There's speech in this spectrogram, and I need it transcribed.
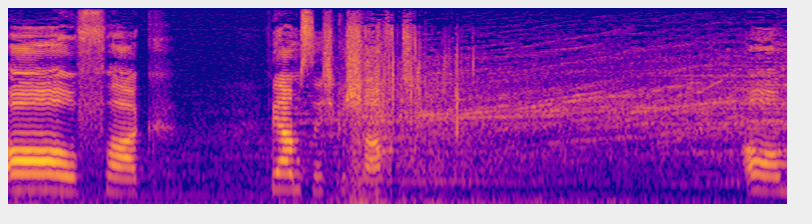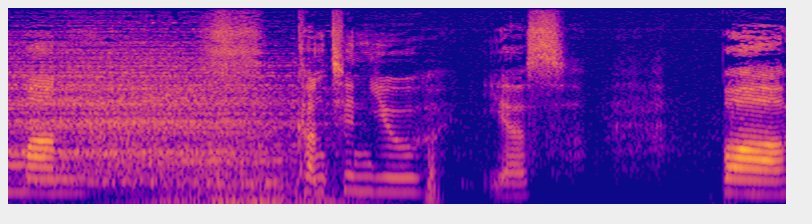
Oh, fuck. Wir haben es nicht geschafft. Oh, Mann. Continue. Yes. Boah.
